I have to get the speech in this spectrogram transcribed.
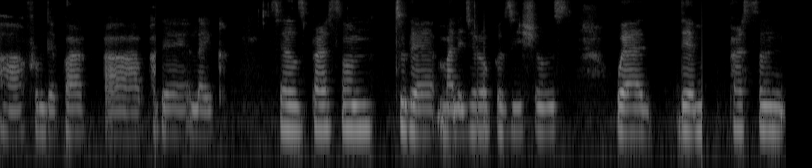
uh, from the park uh, the like salesperson to the managerial positions where the person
